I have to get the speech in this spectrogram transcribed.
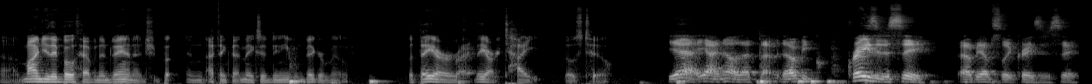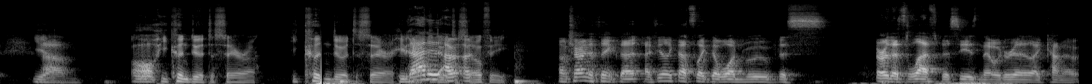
Uh, mind you, they both have an advantage, but and I think that makes it an even bigger move but they are right. they are tight. Those two. Yeah, yeah, I know that, that that would be crazy to see. That would be absolutely crazy to see. Yeah. Um, oh, he couldn't do it to Sarah. He couldn't do it to Sarah. He'd have to do it I, to Sophie. I'm trying to think that I feel like that's like the one move this or that's left this season that would really like kind of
